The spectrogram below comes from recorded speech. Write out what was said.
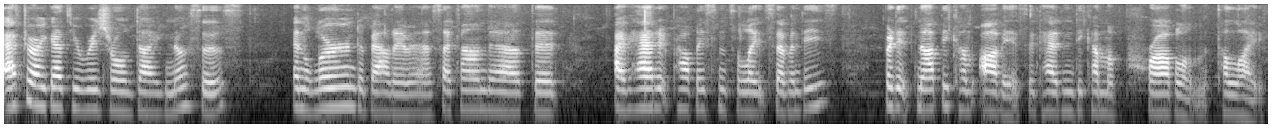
after I got the original diagnosis and learned about MS. I found out that I've had it probably since the late 70s, but it's not become obvious. It hadn't become a problem to life.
